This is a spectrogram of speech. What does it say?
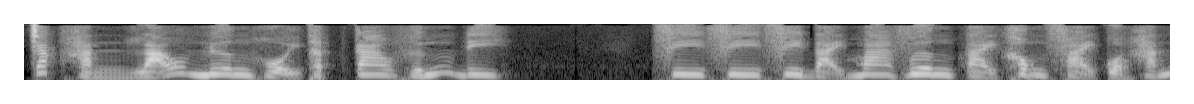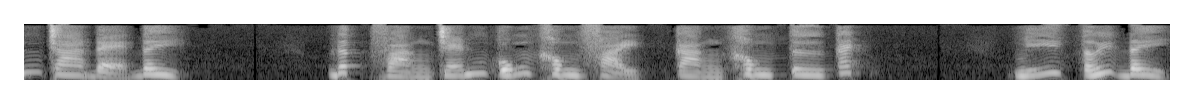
Chắc hẳn lão nương hội thật cao hứng đi. Phi phi phi đại ma vương tài không phải của hắn cha đẻ đây. Đất vàng chén cũng không phải, càng không tư cách. Nghĩ tới đây.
